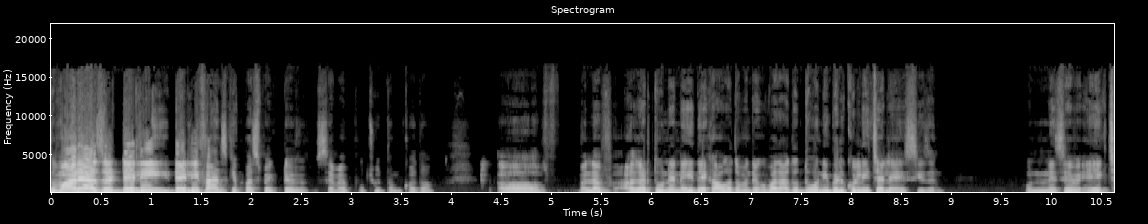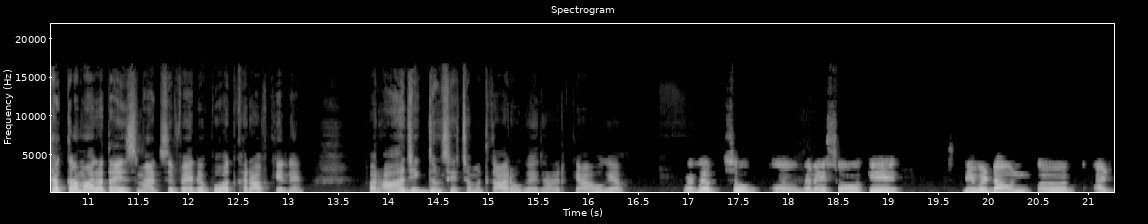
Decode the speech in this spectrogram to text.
तुम्हारे as a Delhi Delhi fans के पर्सपेक्टिव से मैं पूछूँ तुमको तो मतलब अगर तूने नहीं देखा होगा तो मैं तेरे को बता दूँ धोनी बिल्कुल नहीं चले इस सीज़न उन्होंने सिर्फ़ हम्म। एक छक्का मारा था इस मैच से पहले बहुत खराब खेले हैं। पर आज एकदम से चमत्कार हो गए यार क्या हो गया। मतलब uh, when I saw के they were down uh, at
